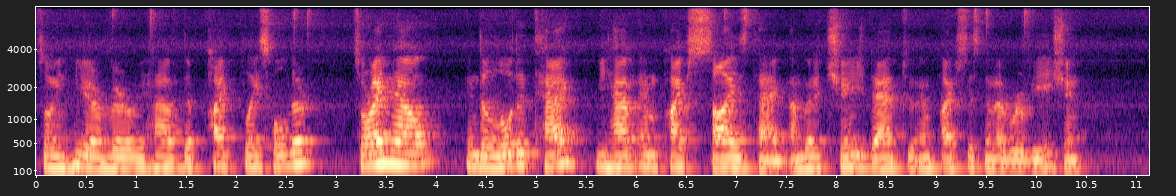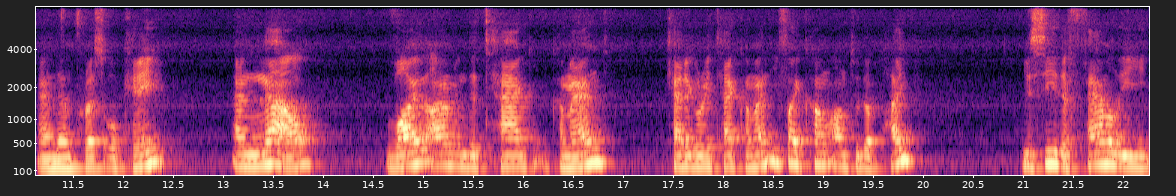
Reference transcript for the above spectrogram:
So in here where we have the pipe placeholder. So right now in the loaded tag, we have mpipe size tag. I'm going to change that to mpipe system abbreviation and then press OK. And now, while I'm in the tag command, category tag command, if I come onto the pipe, you see the family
